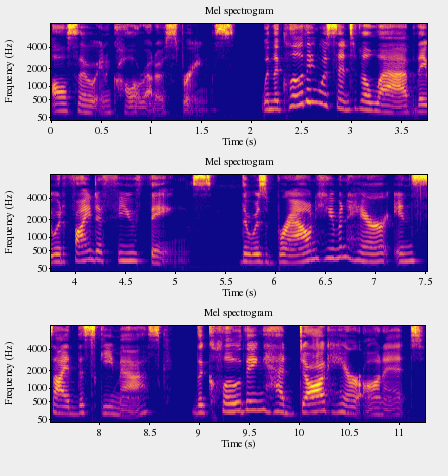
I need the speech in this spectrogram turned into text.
also in Colorado Springs. When the clothing was sent to the lab, they would find a few things. There was brown human hair inside the ski mask, the clothing had dog hair on it,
